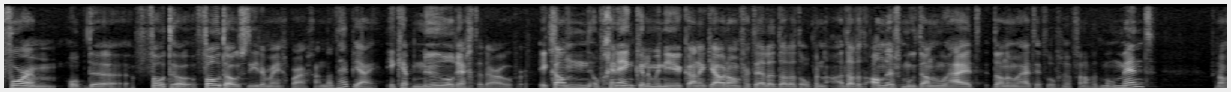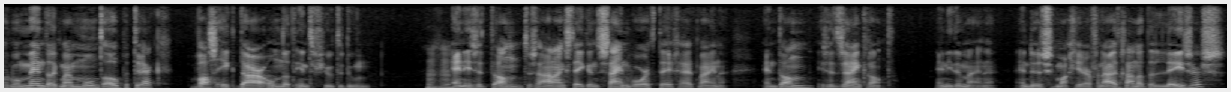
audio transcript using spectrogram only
vorm, op de foto, foto's die ermee gepaard gaan. Dat heb jij. Ik heb nul rechten daarover. Ik kan op geen enkele manier kan ik jou dan vertellen dat het, op een, dat het anders moet dan hoe hij het, dan hoe hij het heeft opgezet. Vanaf het moment, vanaf het moment dat ik mijn mond opentrek, was ik daar om dat interview te doen. Mhm. En is het dan, tussen aanhalingstekens, zijn woord tegen het mijne. En dan is het zijn krant en niet de mijne. En dus mag je ervan uitgaan dat de lezers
